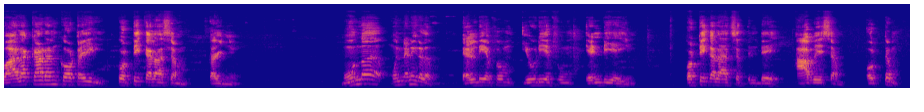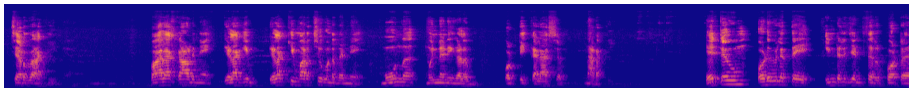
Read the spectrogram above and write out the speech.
പാലക്കാടൻ കോട്ടയിൽ കൊട്ടിക്കലാശം കഴിഞ്ഞു. മൂന്ന് മുന്നണികളും എൽ ഡി എഫും യു ഡി എഫും എൻ ഡി എയും കൊട്ടിക്കലാശത്തിന്റെ ആവേശം ഒട്ടും ചെറുതാക്കിയില്ല. പാലക്കാടിനെ ഇളകി ഇളക്കി മറിച്ചുകൊണ്ട് തന്നെ മൂന്ന് മുന്നണികളും കൊട്ടിക്കലാശം നടത്തി. ഏറ്റവും ഒടുവിലത്തെ ഇന്റലിജൻസ് റിപ്പോർട്ട്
